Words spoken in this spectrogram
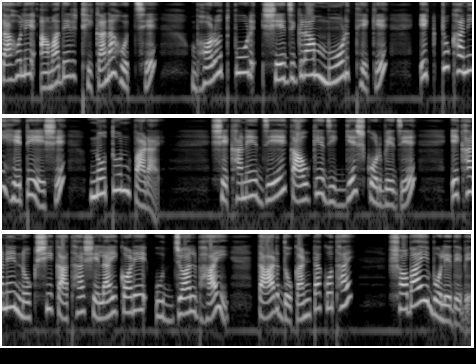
তাহলে আমাদের ঠিকানা হচ্ছে ভরতপুর সেজগ্রাম মোড় থেকে একটুখানি হেঁটে এসে নতুন পাড়ায়। সেখানে যে কাউকে জিজ্ঞেস করবে যে, এখানে নকশি কাঁথা সেলাই করে উজ্জ্বল ভাই তার দোকানটা কোথায়? সবাই বলে দেবে।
